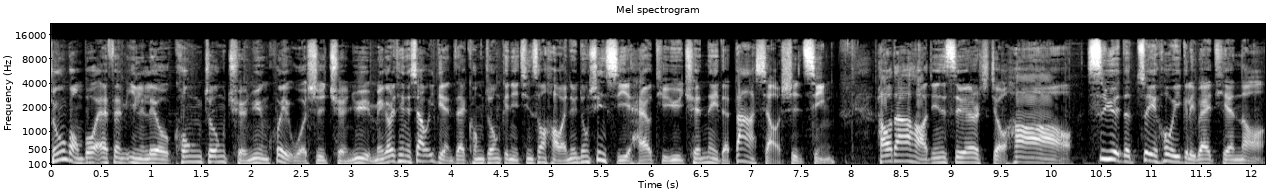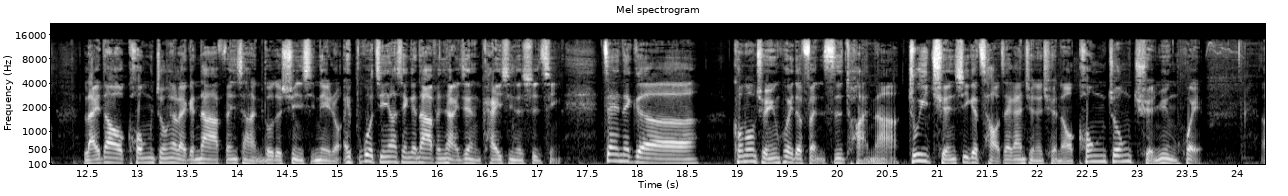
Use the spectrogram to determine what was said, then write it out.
全国广播 FM 一零六空中全运会，我是全玉。每个天的下午一点，在空中给你轻松好玩的运动讯息，还有体育圈内的大小事情。Hello，大家好，今天是四月二十九号，四月的最后一个礼拜天哦，来到空中要来跟大家分享很多的讯息内容。哎，不过今天要先跟大家分享一件很开心的事情，在那个空中全运会的粉丝团啊，注意“全”是一个草在安全的“全”哦，空中全运会。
